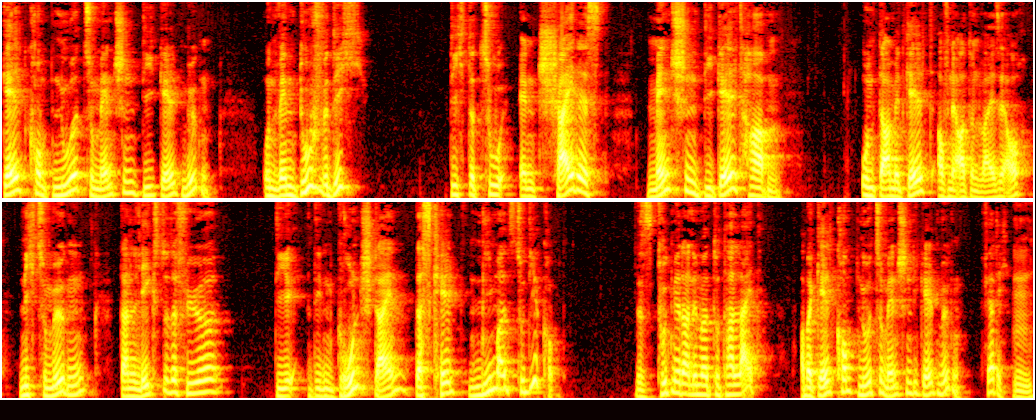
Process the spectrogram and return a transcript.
Geld kommt nur zu Menschen, die Geld mögen. Und wenn du für dich dich dazu entscheidest, Menschen, die Geld haben und damit Geld auf eine Art und Weise auch nicht zu mögen, dann legst du dafür die, den Grundstein, dass Geld niemals zu dir kommt. Das tut mir dann immer total leid. Aber Geld kommt nur zu Menschen, die Geld mögen. Fertig. Mhm.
